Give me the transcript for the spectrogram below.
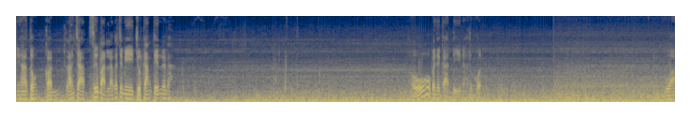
นี่ฮะตรงก่อนหลังจากซื้อบัตรแล้วก็จะมีจุดกลางเต็นท์ด้วยนะ โอ้บรรยากาศดีนะทุกคน ว้า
